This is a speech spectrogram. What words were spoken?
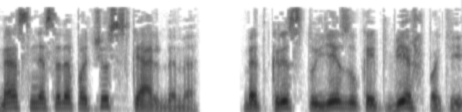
Mes ne save pačius skelbėme, bet Kristų Jėzų kaip viešpatį,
